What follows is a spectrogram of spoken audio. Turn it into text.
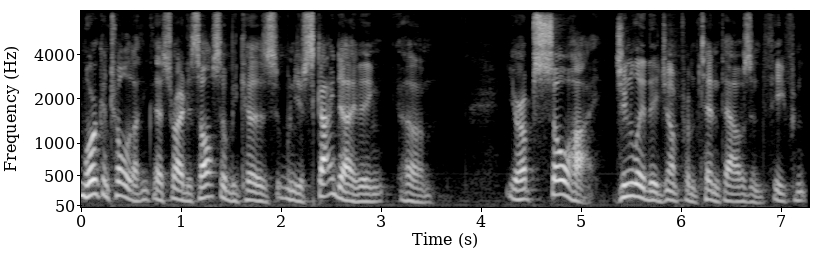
more controlled. I think that's right. It's also because when you're skydiving, um, you're up so high. Generally, they jump from 10,000 feet. From,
